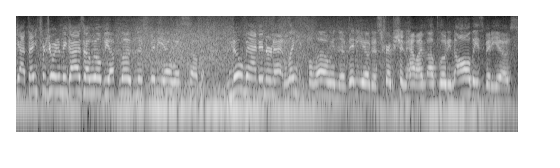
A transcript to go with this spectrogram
Yeah, thanks for joining me, guys. I will be uploading this video with some Nomad Internet link below in the video description how I'm uploading all these videos.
